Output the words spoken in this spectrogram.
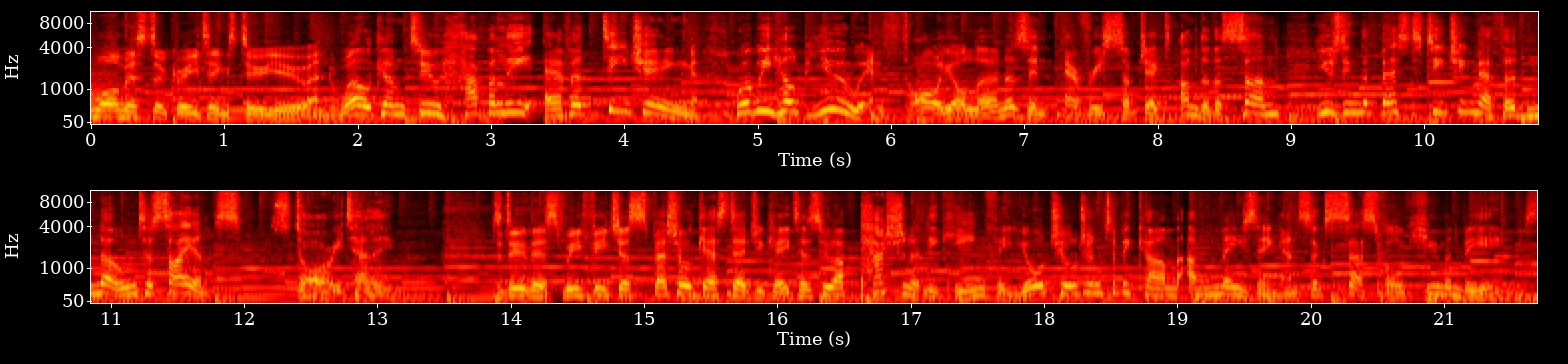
warmest of greetings to you, and welcome to Happily Ever Teaching, where we help you enthrall your learners in every subject under the sun using the best teaching method known to science storytelling. To do this, we feature special guest educators who are passionately keen for your children to become amazing and successful human beings.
